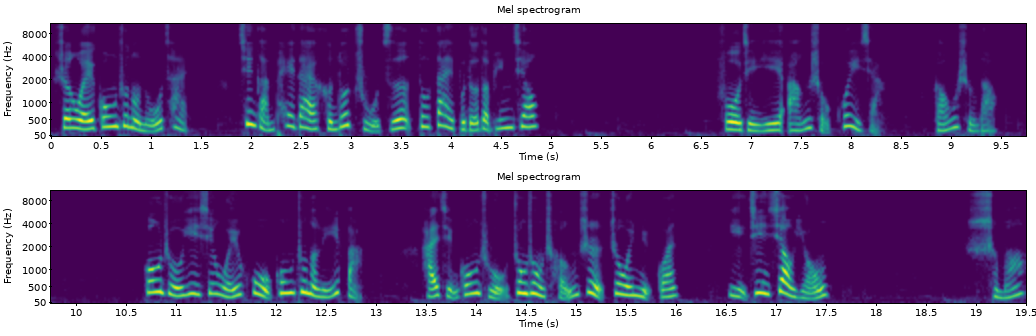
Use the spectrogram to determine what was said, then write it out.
身为宫中的奴才，竟敢佩戴很多主子都戴不得的冰胶。傅锦衣昂首跪下，高声道：“公主一心维护宫中的礼法，还请公主重重惩治这位女官，以尽效尤。”什么？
